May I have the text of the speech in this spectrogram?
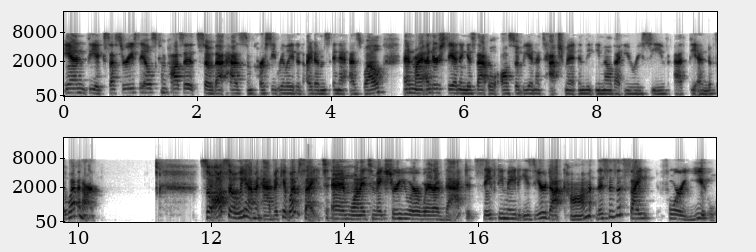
and the accessory sales composite. So that has some car seat related items in it as well. And my understanding is that will also be an attachment in the email that you receive at the end of the webinar. So also we have an advocate website and wanted to make sure you were aware of that. It's safetymadeeasier.com. This is a site for you.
